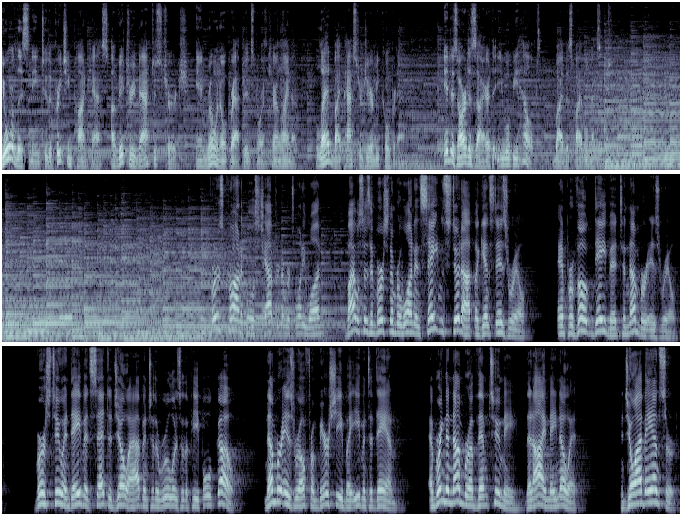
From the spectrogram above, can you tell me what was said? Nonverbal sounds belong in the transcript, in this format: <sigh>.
You're listening to the preaching podcast of Victory Baptist Church in Roanoke Rapids, North Carolina, led by Pastor Jeremy Coburnack. It is our desire that you will be helped by this Bible message. First Chronicles chapter number 21. The Bible says in verse number 1 And Satan stood up against Israel and provoked David to number Israel. Verse 2 And David said to Joab and to the rulers of the people, Go, number Israel from Beersheba even to Dan, and bring the number of them to me, that I may know it. And Joab answered,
